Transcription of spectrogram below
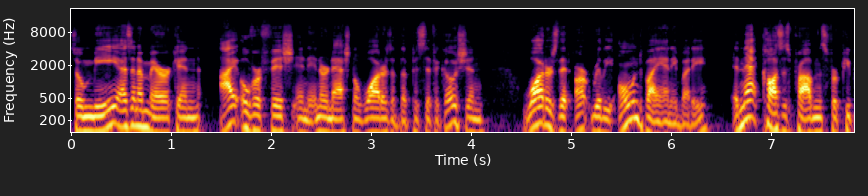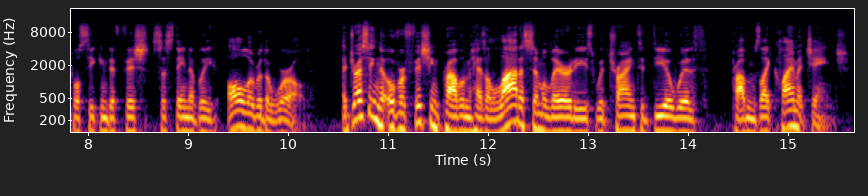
So, me as an American, I overfish in international waters of the Pacific Ocean, waters that aren't really owned by anybody, and that causes problems for people seeking to fish sustainably all over the world. Addressing the overfishing problem has a lot of similarities with trying to deal with problems like climate change.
